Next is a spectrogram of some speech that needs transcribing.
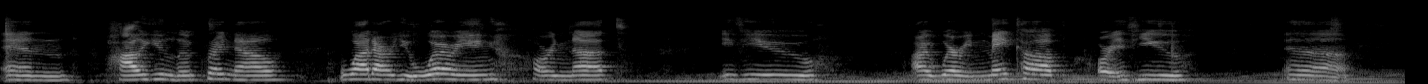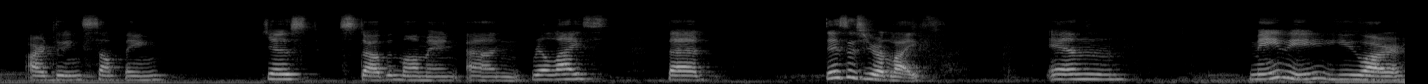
and how you look right now what are you wearing or not if you are wearing makeup or if you uh, are doing something, just stop a moment and realize that this is your life. And maybe you are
